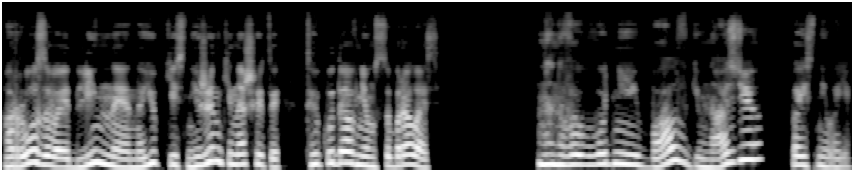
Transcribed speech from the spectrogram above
Розовая, длинная, на юбке снежинки нашиты. Ты куда в нем собралась?» «На новогодний бал в гимназию», — пояснила я.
